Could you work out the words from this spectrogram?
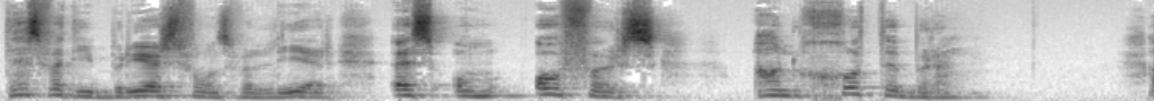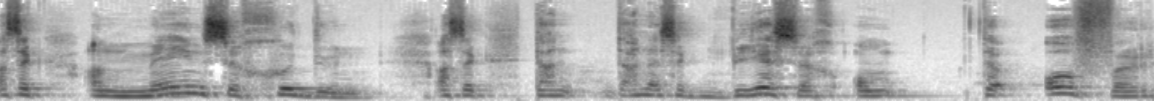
dis wat Hebreërs vir ons wil leer is om offers aan God te bring. As ek aan mense goed doen, as ek dan dan is ek besig om te offer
